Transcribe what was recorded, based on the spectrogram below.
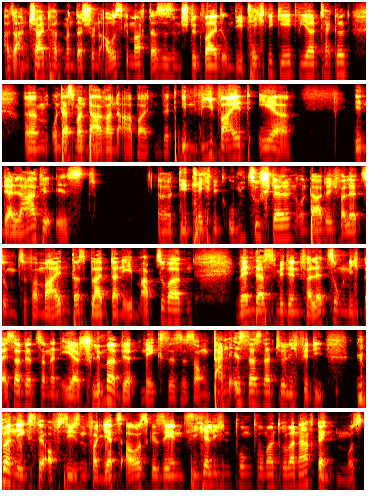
Also anscheinend hat man das schon ausgemacht, dass es ein Stück weit um die Technik geht, wie er tackelt ähm, und dass man daran arbeiten wird. Inwieweit er in der Lage ist, die Technik umzustellen und dadurch Verletzungen zu vermeiden. Das bleibt dann eben abzuwarten. Wenn das mit den Verletzungen nicht besser wird, sondern eher schlimmer wird nächste Saison, dann ist das natürlich für die übernächste Offseason von jetzt aus gesehen sicherlich ein Punkt, wo man drüber nachdenken muss,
